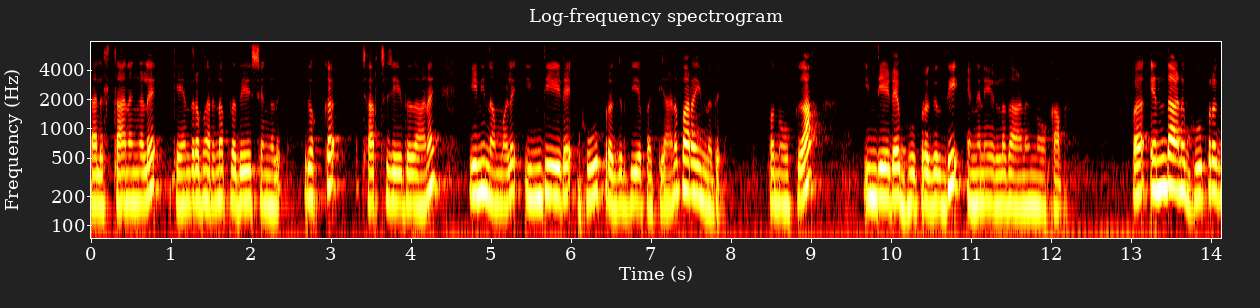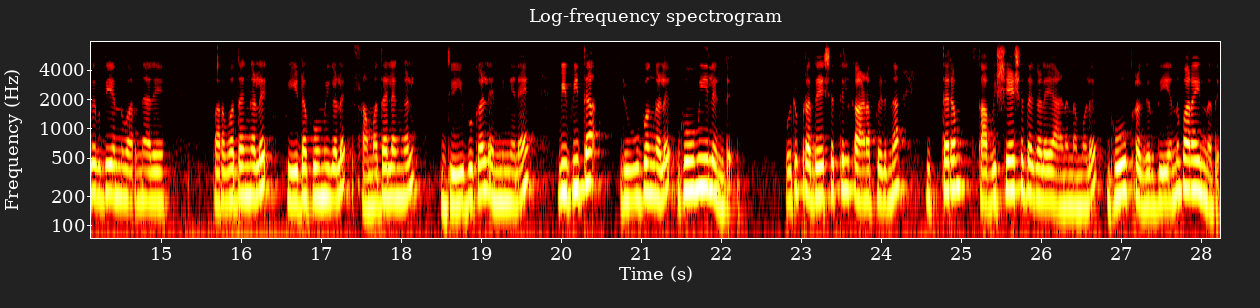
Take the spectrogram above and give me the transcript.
തലസ്ഥാനങ്ങൾ കേന്ദ്രഭരണ പ്രദേശങ്ങൾ ഇതൊക്കെ ചർച്ച ചെയ്തതാണ്. ഇനി നമ്മൾ ഇന്ത്യയുടെ ഭൂപ്രകൃതിയെ പറ്റിയാണ് പറയുന്നത്. അപ്പോൾ നോക്കുക ഇന്ത്യയുടെ ഭൂപ്രകൃതി എങ്ങനെയുള്ളതാണെന്ന് നോക്കാം. അപ്പോൾ എന്താണ് ഭൂപ്രകൃതി എന്ന് പറഞ്ഞാൽ പർവതങ്ങൾ പീഠഭൂമികൾ സമതലങ്ങൾ ദ്വീപുകൾ എന്നിങ്ങനെ വിവിധ രൂപങ്ങൾ ഭൂമിയിലുണ്ട്. ഒരു പ്രദേശത്തിൽ കാണപ്പെടുന്ന ഇത്തരം സവിശേഷതകളെയാണ് നമ്മൾ ഭൂപ്രകൃതി എന്ന് പറയുന്നത്.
